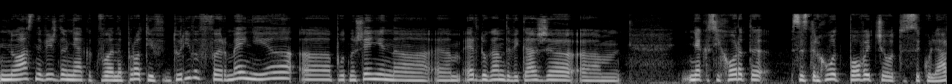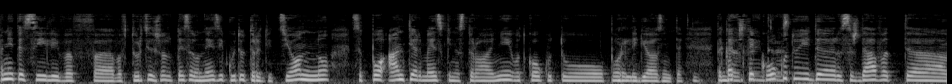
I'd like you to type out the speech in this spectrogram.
Но аз не виждам някаква. Напротив, дори в Армения, по отношение на Ердоган, да ви кажа, някакси хората се страхуват повече от секулярните сили в, в Турция, защото те са онези, които традиционно са по-антиарменски настроени, отколкото по-религиозните. Така да, че те, е колкото и да разсъждават, а,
